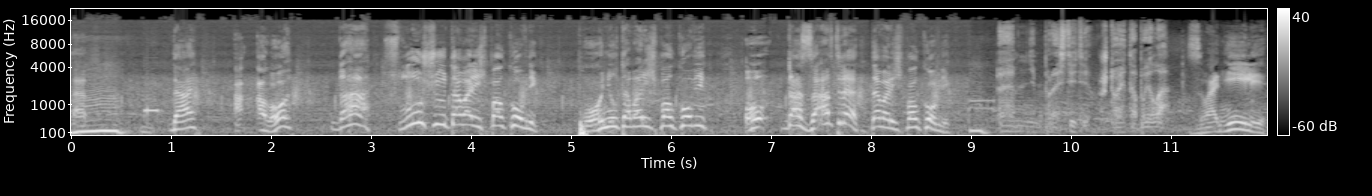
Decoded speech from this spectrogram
А, Да, А, алло? Да, слушаю, товарищ полковник. Понял, товарищ полковник. О, до завтра, товарищ полковник. Эм, простите, что это было? Звонили,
